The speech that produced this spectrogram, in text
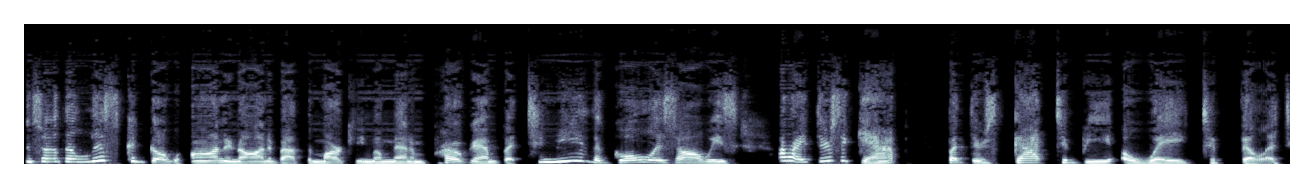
And so the list could go on and on about the marketing momentum program. But to me, the goal is always, all right, there's a gap but there's got to be a way to fill it.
